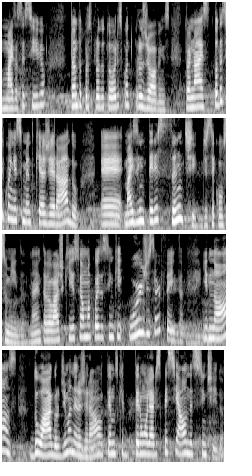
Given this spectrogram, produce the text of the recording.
mais acessível, tanto para os produtores quanto para os jovens. Tornar todo esse conhecimento que é gerado é, mais interessante de ser consumido. Né? Então, eu acho que isso é uma coisa assim que urge ser feita. E nós, do agro, de maneira geral, temos que ter um olhar especial nesse sentido.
